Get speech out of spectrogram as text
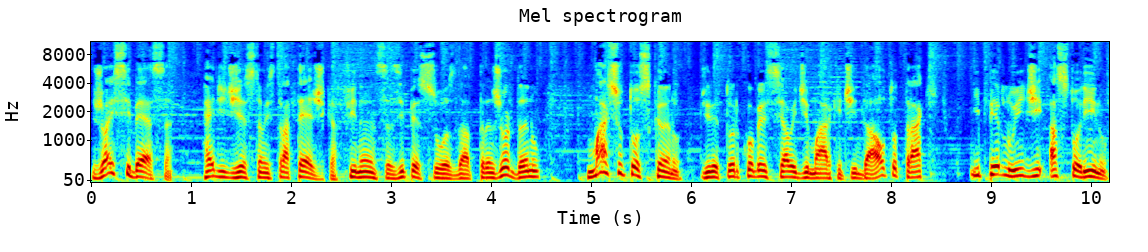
Joyce Bessa, Head de Gestão Estratégica, Finanças e Pessoas da Transjordano, Márcio Toscano, Diretor Comercial e de Marketing da Autotrack e Perluigi Astorino,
